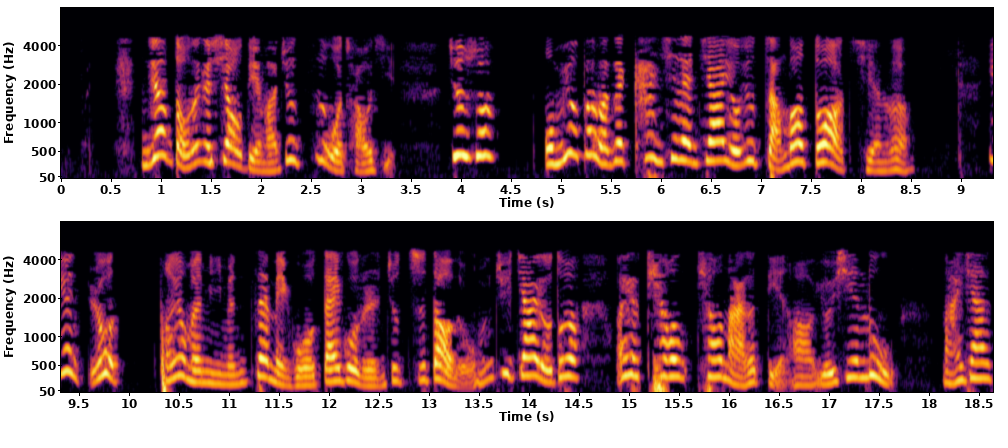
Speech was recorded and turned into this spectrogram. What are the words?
你这样懂那个笑点吗？就自我嘲解，就是说我没有办法再看现在加油又涨到多少钱了。因为如果朋友们你们在美国待过的人就知道的，我们去加油都要哎呀挑挑哪个点啊？有一些路哪一家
